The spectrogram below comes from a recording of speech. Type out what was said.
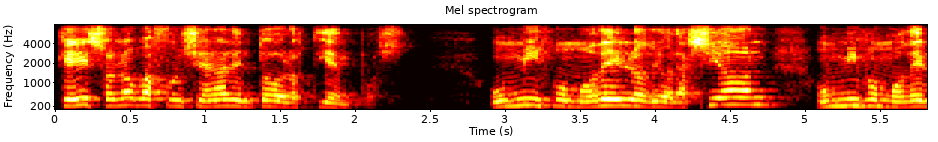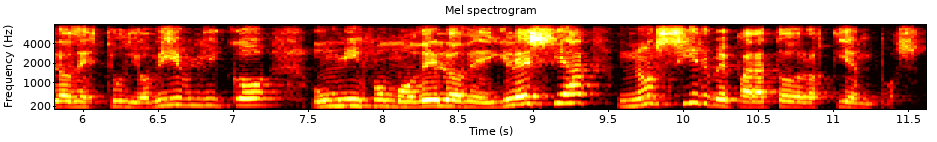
que eso no va a funcionar en todos los tiempos un mismo modelo de oración, un mismo modelo de estudio bíblico, un mismo modelo de iglesia, no sirve para todos los tiempos.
